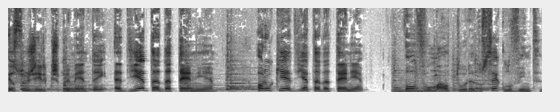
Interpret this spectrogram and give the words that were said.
eu sugiro que experimentem a dieta da ténia. Ora, o que é a dieta da ténia? Houve uma altura do século XX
